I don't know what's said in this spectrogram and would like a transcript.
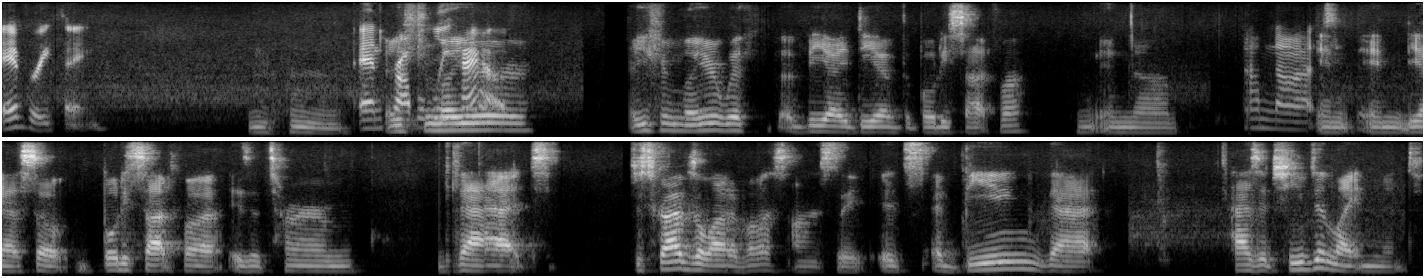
everything, Mhm. and Are you probably have. familiar? Are you familiar with the idea of the bodhisattva? In uh, I'm not. in in yeah, so bodhisattva is a term that describes a lot of us. Honestly, it's a being that has achieved enlightenment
